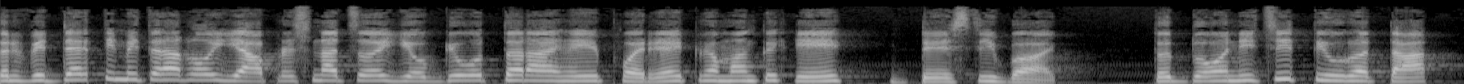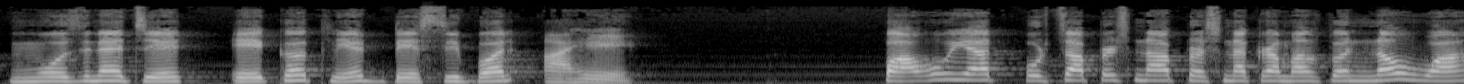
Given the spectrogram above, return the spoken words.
तर विद्यार्थी मित्रांनो या प्रश्नाचं योग्य उत्तर आहे पर्याय क्रमांक एक डेसिबल. तर ध्वनीची तीव्रता मोजण्याचे एकक हे डेसिबल आहे. पाहूयात पुढचा प्रश्न. प्रश्न क्रमांक नववा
